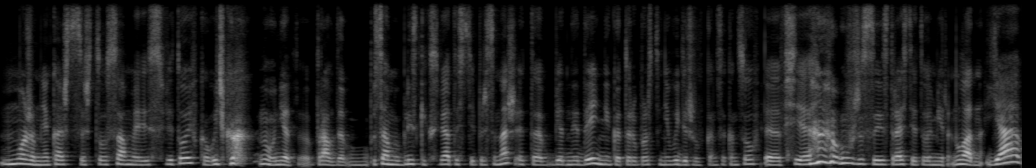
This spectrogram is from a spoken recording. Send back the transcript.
Можем, мне кажется, что самый святой, в кавычках, ну нет, правда, самый близкий к святости персонаж — это бедный Дэнни, который просто не выдержал, в конце концов, э, все ужасы и страсти этого мира. Ну ладно, я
